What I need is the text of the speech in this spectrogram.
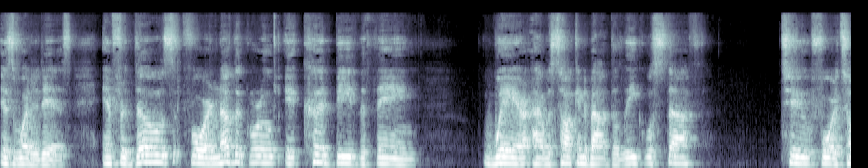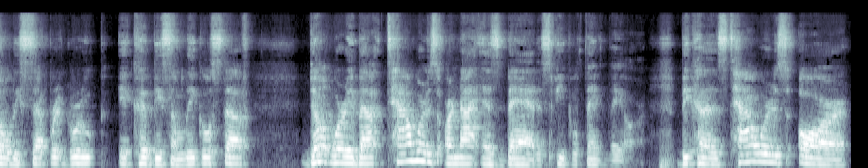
is what it is. And for those, for another group, it could be the thing where I was talking about the legal stuff too for a totally separate group. It could be some legal stuff. Don't worry about towers are not as bad as people think they are because towers are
